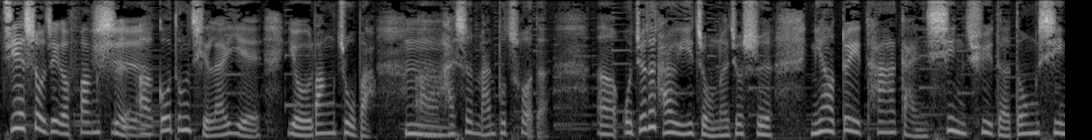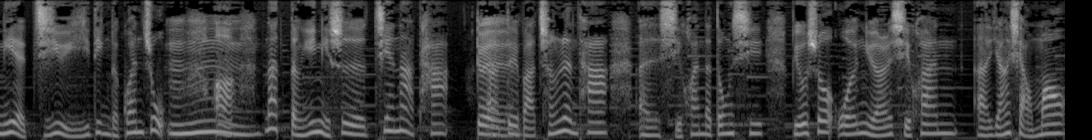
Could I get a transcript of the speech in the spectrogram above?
接受这个方式啊，沟通起来也有帮助吧，啊，还是蛮不错的。呃，我觉得还有一种呢，就是你要对他感兴趣的东西，你也给予一定的关注，嗯啊，那等于你是接纳他。对对吧？承认他呃喜欢的东西，比如说我女儿喜欢呃养小猫，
